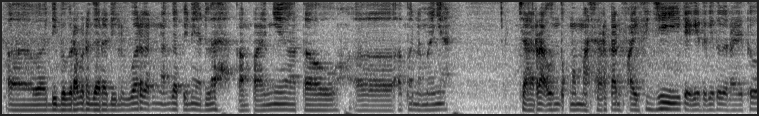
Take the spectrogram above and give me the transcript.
Eh, di beberapa negara di luar kan menganggap ini adalah kampanye atau eh, apa namanya cara untuk memasarkan 5G kayak gitu-gitu. Nah itu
